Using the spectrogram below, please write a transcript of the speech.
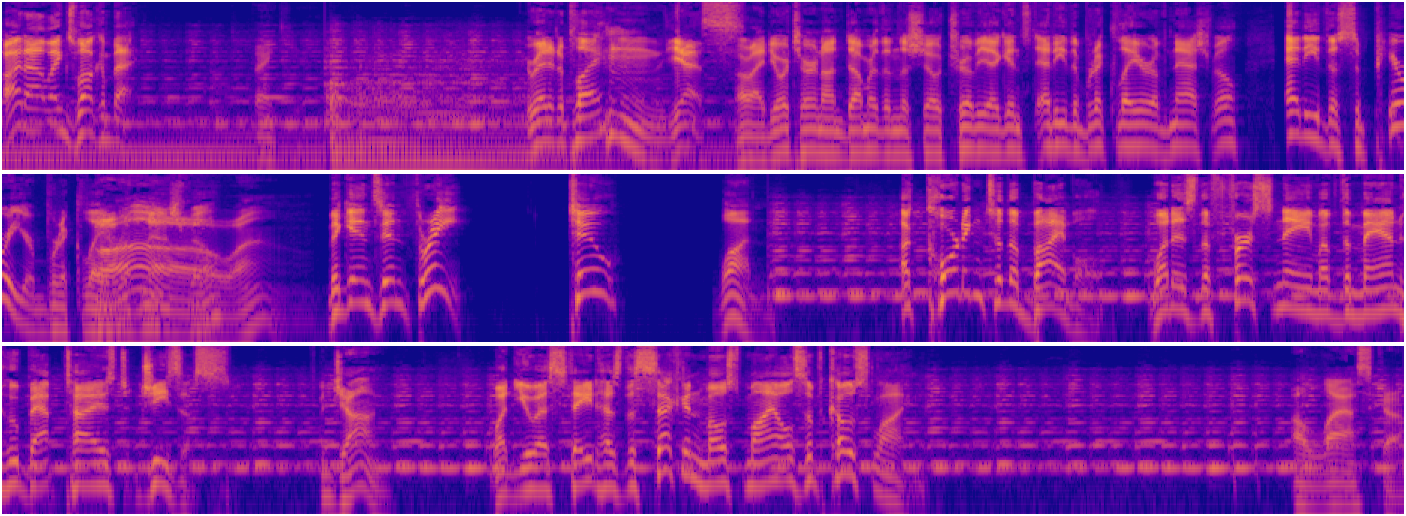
All right, Outwings, welcome back. Thank you. You ready to play? Hmm, yes. All right, your turn on Dumber Than the Show trivia against Eddie the Bricklayer of Nashville. Eddie the Superior Bricklayer of Nashville. Oh, Nashville. wow. begins in three, two, one. According to the Bible, what is the first name of the man who baptized Jesus? John. What U.S. state has the second most miles of coastline? Alaska.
